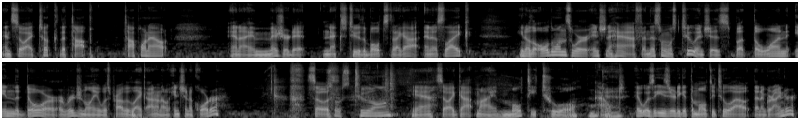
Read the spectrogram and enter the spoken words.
And so I took the top top one out and I measured it next to the bolts that I got. And it's like you know, the old ones were inch and a half, and this one was two inches, but the one in the door originally was probably like, I don't know, inch and a quarter. so So it's too long? yeah, so I got my multi tool Okay. out. It was easier to get the multi tool out than a grinder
